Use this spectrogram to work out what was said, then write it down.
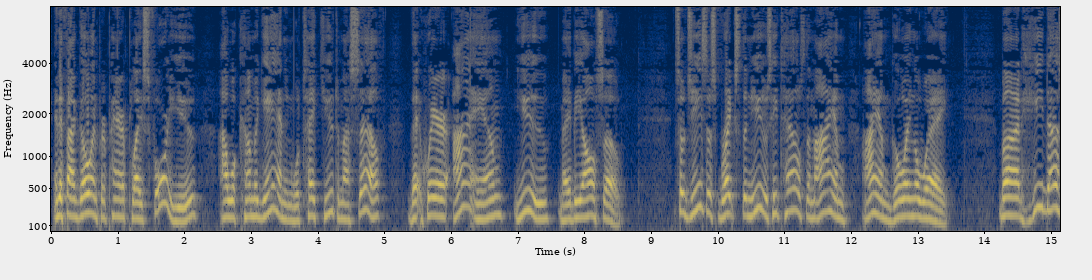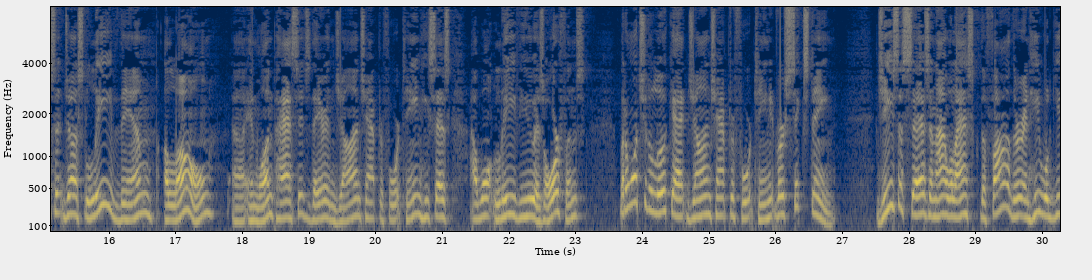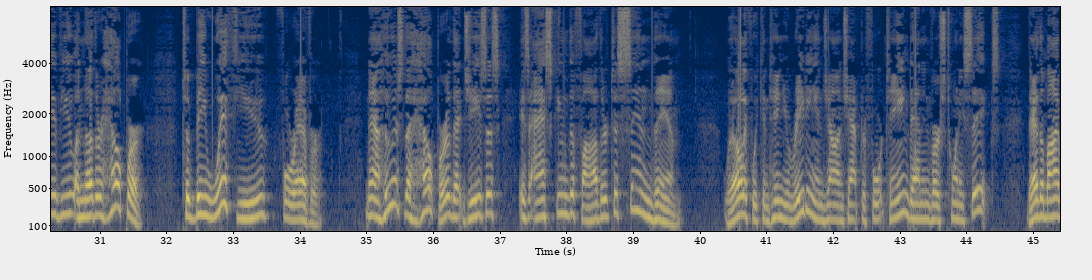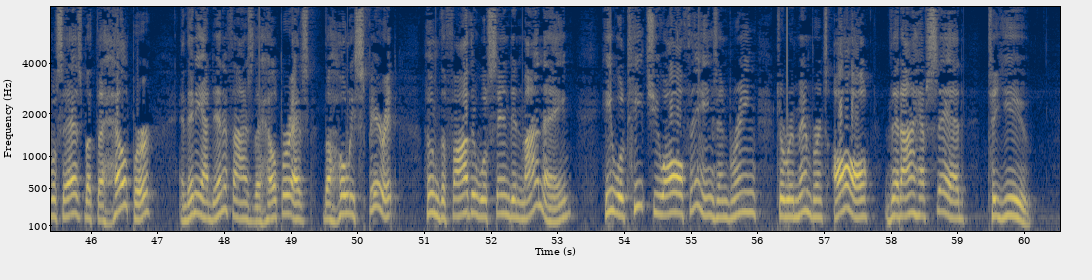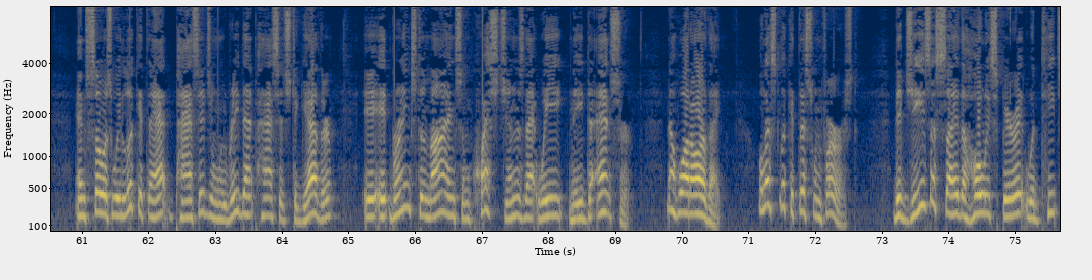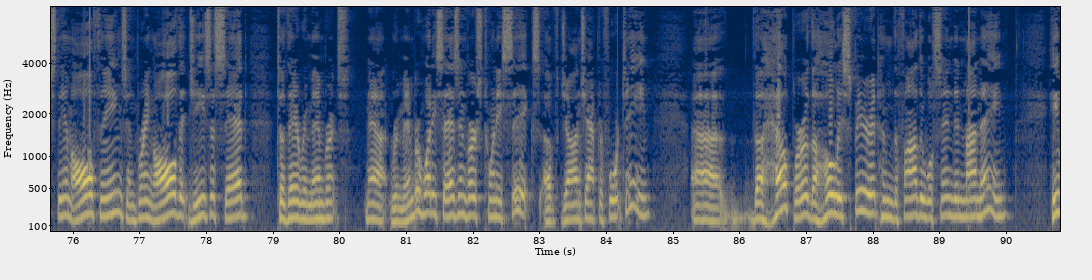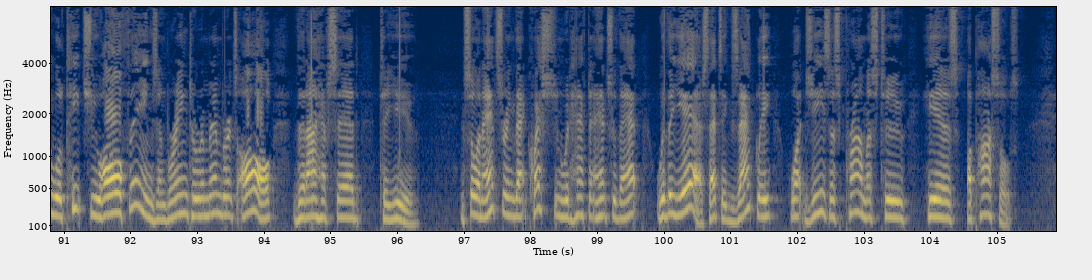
And if I go and prepare a place for you, I will come again and will take you to myself, that where I am, you may be also. So Jesus breaks the news. He tells them, I am, I am going away. But he doesn't just leave them alone. Uh, in one passage there in John chapter 14, he says, I won't leave you as orphans. But I want you to look at John chapter 14 at verse 16. Jesus says, And I will ask the Father, and he will give you another helper to be with you forever. Now, who is the helper that Jesus is asking the Father to send them. Well, if we continue reading in John chapter 14, down in verse 26, there the Bible says, But the Helper, and then he identifies the Helper as the Holy Spirit, whom the Father will send in my name, he will teach you all things and bring to remembrance all that I have said to you. And so, as we look at that passage and we read that passage together, it brings to mind some questions that we need to answer. Now, what are they? Well, let's look at this one first. Did Jesus say the Holy Spirit would teach them all things and bring all that Jesus said to their remembrance? Now, remember what he says in verse 26 of John chapter 14. Uh, the Helper, the Holy Spirit, whom the Father will send in my name, he will teach you all things and bring to remembrance all that I have said to you? And so, in answering that question, we'd have to answer that with a yes. That's exactly what Jesus promised to his apostles.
